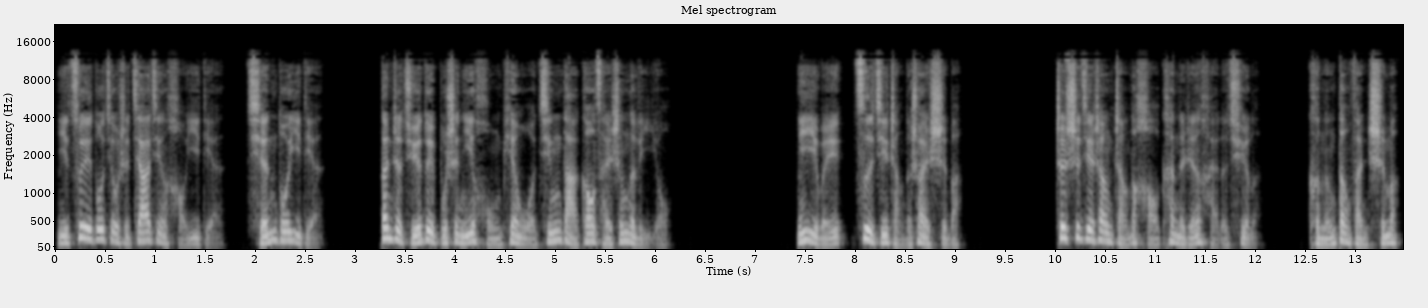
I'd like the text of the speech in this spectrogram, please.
你最多就是家境好一点，钱多一点，但这绝对不是你哄骗我京大高材生的理由。你以为自己长得帅是吧？这世界上长得好看的人海了去了，可能当饭吃吗？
